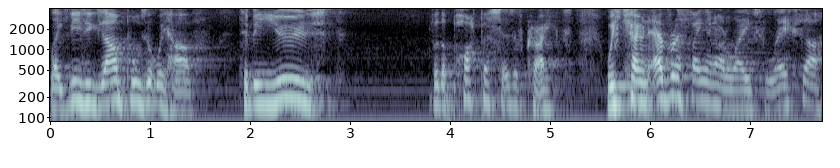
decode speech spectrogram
like these examples that we have, to be used for the purposes of Christ. We count everything in our lives lesser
